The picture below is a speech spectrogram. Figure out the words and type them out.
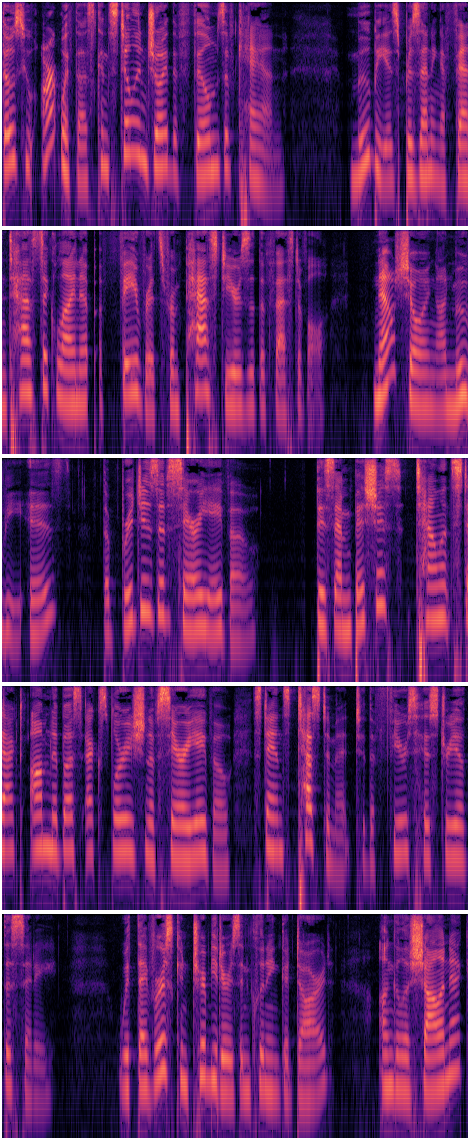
those who aren't with us can still enjoy the films of Cannes. Mubi is presenting a fantastic lineup of favorites from past years of the festival. Now showing on Mubi is The Bridges of Sarajevo. This ambitious, talent stacked omnibus exploration of Sarajevo stands testament to the fierce history of the city. With diverse contributors including Godard, Angela Schanelec,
